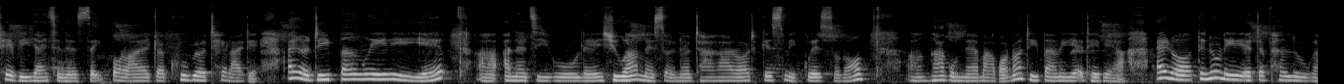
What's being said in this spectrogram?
ထည့်ပြီးရိုက်ချင်တဲ့စိတ်ပေါ်လာတဲ့အတွက်ခူးပြီးတော့ထည့်လိုက်တယ်အဲ့တော့ဒီပန်းလေးတွေရဲ့အာ energy ကိုလည်းယူရမယ်ဆိုရင်တော့ဒါကတော့ kiss me quiz ဆိုတော့အာငါ့ကိုနမ်းပါပေါ့နော်ဒီပန်းလေးရဲ့အထိပ္ပယ်ဟာအဲ့တော့တင်တို့လေးရဲ့တစ်ဖက်လူက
